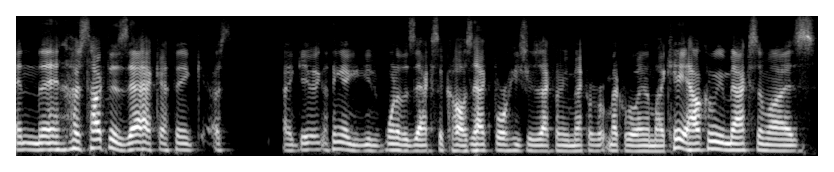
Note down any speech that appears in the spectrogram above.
and then I was talking to Zach. I think I, was, I gave I think I gave one of the Zachs a call, Zach Vorhies or Zach McElroy, and I'm like, hey, how can we maximize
